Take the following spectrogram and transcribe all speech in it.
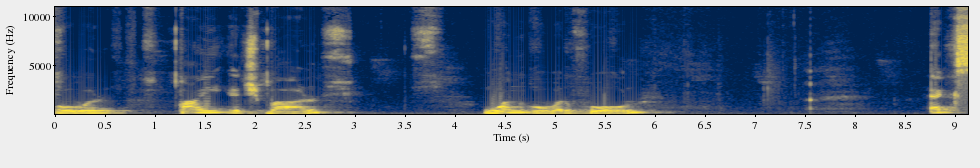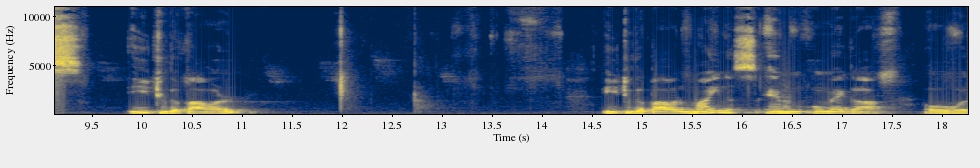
over pi h bar 1 over 4 x e to the power e to the power minus m omega over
